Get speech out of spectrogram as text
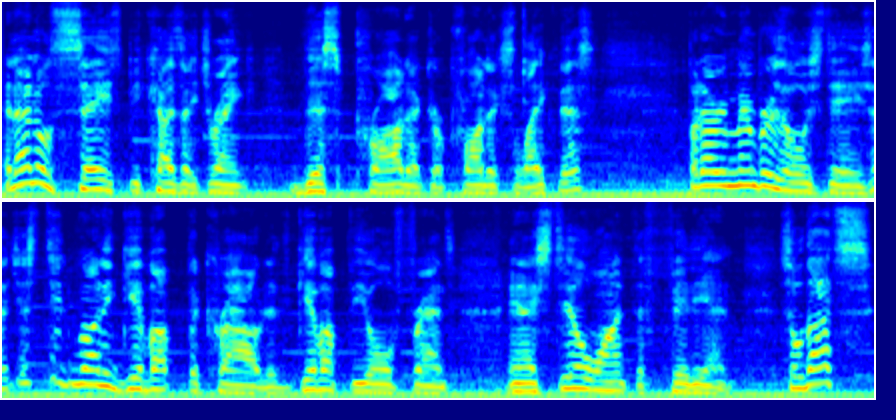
And I don't say it's because I drank this product or products like this, but I remember those days. I just didn't want to give up the crowd and give up the old friends, and I still want to fit in. So that's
